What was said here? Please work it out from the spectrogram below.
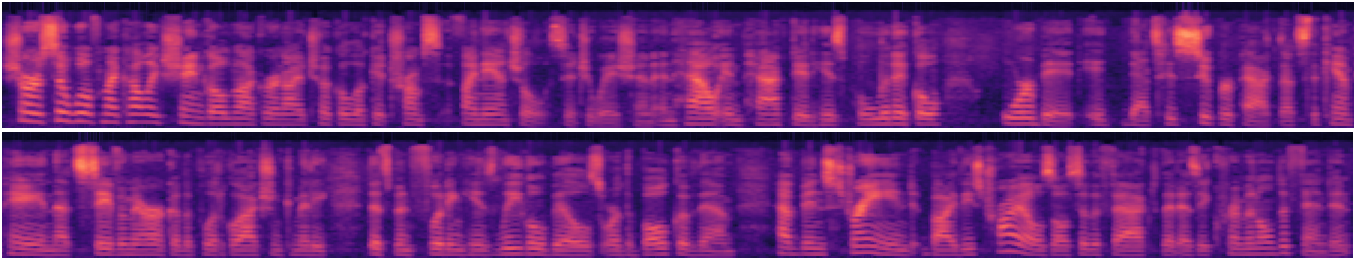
Sure. So, Wolf, my colleague Shane Goldmacher and I took a look at Trump's financial situation and how impacted his political orbit. It, that's his super PAC. That's the campaign. That's Save America, the political action committee that's been footing his legal bills, or the bulk of them, have been strained by these trials. Also, the fact that as a criminal defendant,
